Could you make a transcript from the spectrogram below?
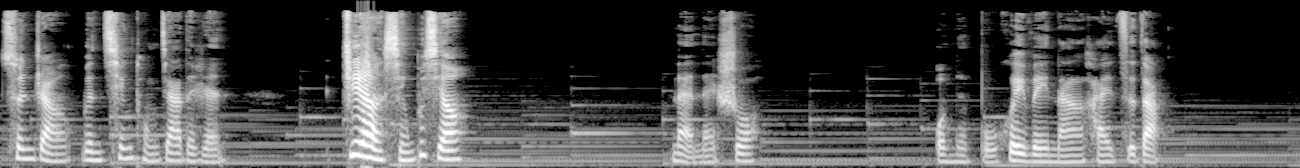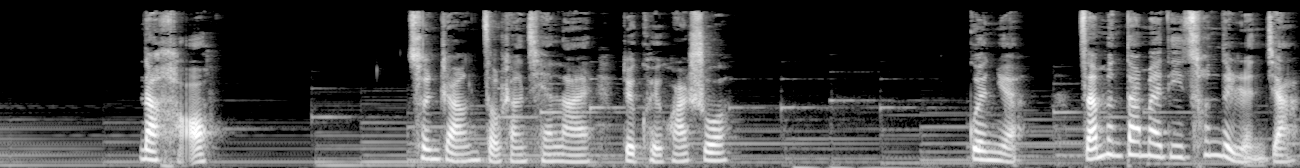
村长问青铜家的人：“这样行不行？”奶奶说：“我们不会为难孩子的。”那好，村长走上前来对葵花说。闺女，咱们大麦地村的人家，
